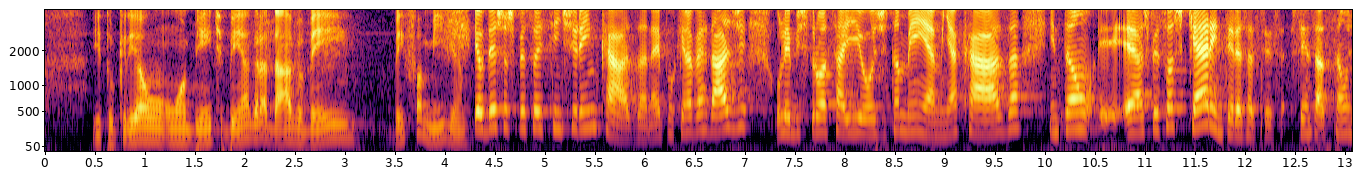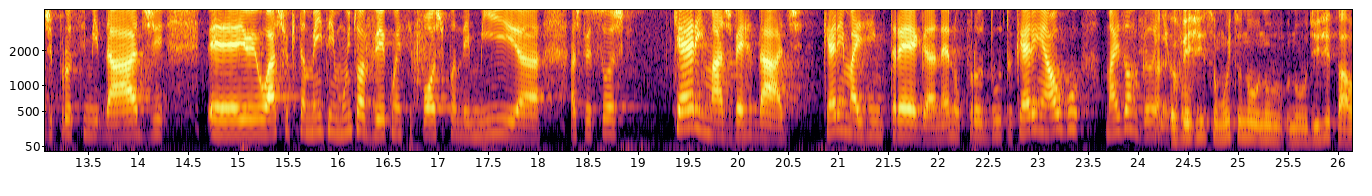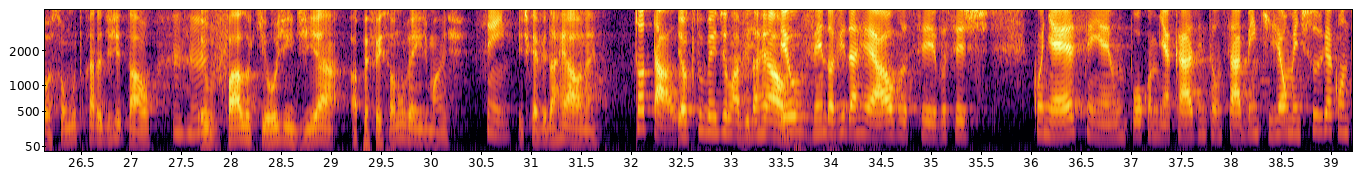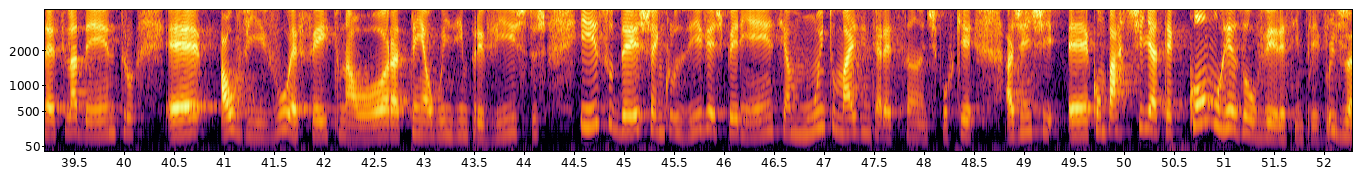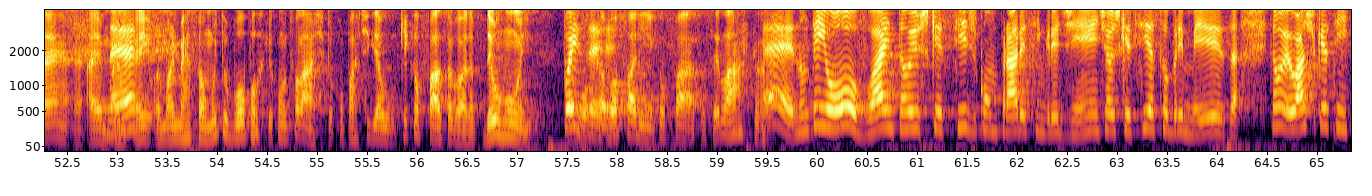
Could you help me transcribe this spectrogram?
e tu cria um, um ambiente bem agradável, bem bem família. Eu deixo as pessoas se sentirem em casa, né? Porque na verdade o Le Bistrô Açaí hoje também é a minha casa. Então é, as pessoas querem ter essa sensação de proximidade. É, eu acho que também tem muito a ver com esse pós-pandemia. As pessoas querem mais verdade querem mais entrega né, no produto, querem algo mais orgânico. Eu vejo isso muito no, no, no, digital, eu sou muito cara digital. Uhum. Eu falo que hoje em dia a perfeição não vende mais. Sim. A gente quer vida real, né? Total. E é o que tu vende lá, a vida real. Eu vendo a vida real, você, vocês conhecem é, um pouco a minha casa, então sabem que realmente tudo que acontece lá dentro é ao vivo, é feito na hora, tem alguns imprevistos, e isso deixa, inclusive, a experiência muito mais interessante, porque a gente é, compartilha até como resolver esse imprevisto. Pois é, é, é né? é, é uma imersão muito boa, porque, como tu falaste, tu compartilha o que, que eu faço agora, deu ruim. Pois acabou, é. Acabou a farinha que eu faço, sei lá. É, não tem ovo. Ah, então eu esqueci de comprar esse ingrediente. Ah, eu esqueci a sobremesa. Então eu acho que assim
